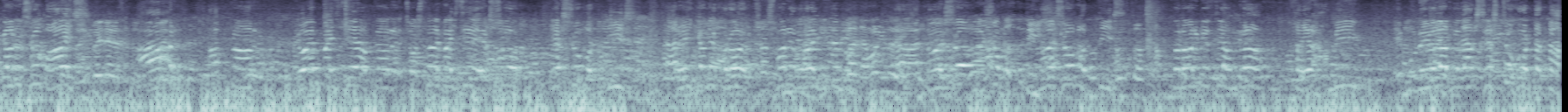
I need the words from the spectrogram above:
এগারোশো বাইশ আর আপনার জয় পাইছে আপনার চশমায় পাইছে একশো একশো বত্রিশ আর এইখানে চশমানে ভরাই দিতে নয়শো নয়শো বত্রিশ আপনার কাছে আমরা আমি এই বেলার শ্রেষ্ঠ করদাতা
